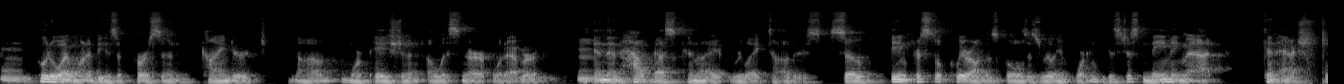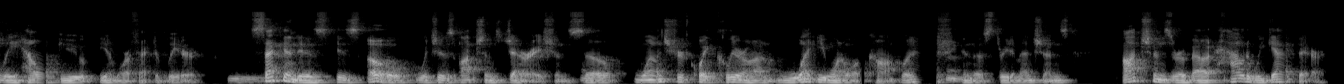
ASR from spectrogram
Mm. who do i want to be as a person? Kinder um, more patient a listener whatever. Mm. and then how best can i relate to others? So being crystal clear on those goals is really important because just naming that can actually help you be a more effective leader. Mm. Second is is O, which is options generation. So once you're quite clear on what you want to accomplish mm. in those three dimensions, options are about how do we get there.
